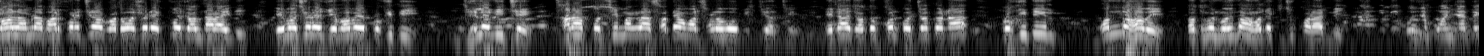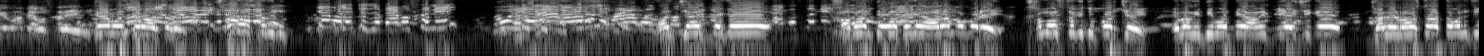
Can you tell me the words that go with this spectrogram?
জল আমরা বার করেছিলাম, গত বছরে একটুও জল দাঁড়ায়নি। এবছরে যেভাবে প্রকৃতি ঢেলে দিচ্ছে, সারা পশ্চিমবাংলার সাথে আমার সুলভ বৃষ্টি হচ্ছে। এটা যতক্ষণ পর্যন্ত না প্রকৃতির বন্ধ হবে ততক্ষণ পর্যন্ত আমাদের কিছু করার নেই। পঞ্চায়েত থেকে কোনো ব্যবস্থা নেয়নি কে বলছে বাস্তবে? সমস্ত কিছু কে বলেছে যে ব্যবস্থা নেই? কোন জায়গায় পঞ্চায়েত থেকে খাবার দেওয়া থেকে আরম্ভ করে সমস্ত কিছু করছে এবং ইতিমধ্যে আমি পিএইচি কে জলের ব্যবস্থা করতে বলেছি।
